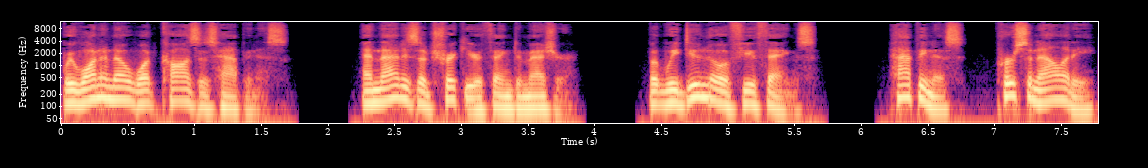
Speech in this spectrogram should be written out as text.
We want to know what causes happiness. And that is a trickier thing to measure. But we do know a few things happiness, personality,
